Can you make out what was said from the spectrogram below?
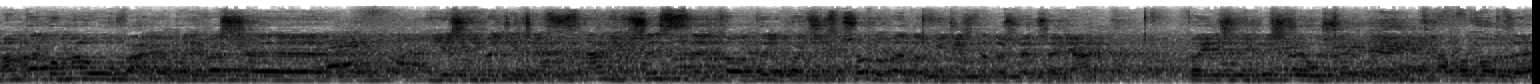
Mam taką małą uwagę, ponieważ e, jeśli będziecie wstali wszyscy, to tylko ci z przodu będą widzieć te doświadczenia, to jeśli byście usiedli na podłodze,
